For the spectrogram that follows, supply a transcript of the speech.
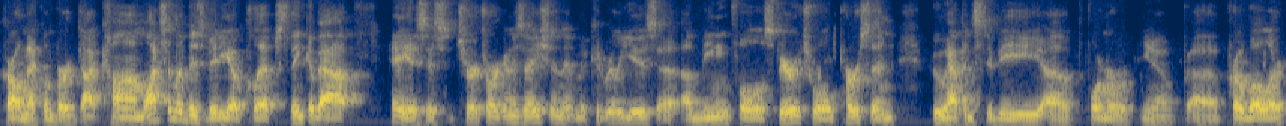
karlmecklenburg.com. Watch some of his video clips. Think about, hey, is this a church organization that could really use a, a meaningful spiritual person who happens to be a former, you know, uh, Pro Bowler,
